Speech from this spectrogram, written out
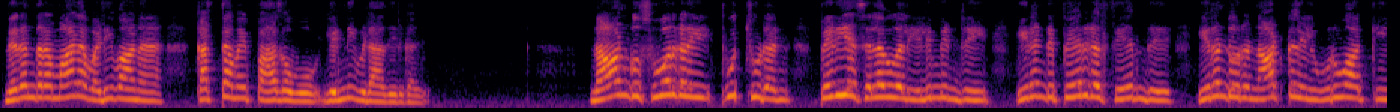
நிரந்தரமான வடிவான கட்டமைப்பாகவோ எண்ணி விடாதீர்கள் நான்கு சுவர்களை பூச்சுடன் பெரிய செலவுகள் எலும்பின்றி இரண்டு பேர்கள் சேர்ந்து இரண்டொரு நாட்களில் உருவாக்கி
